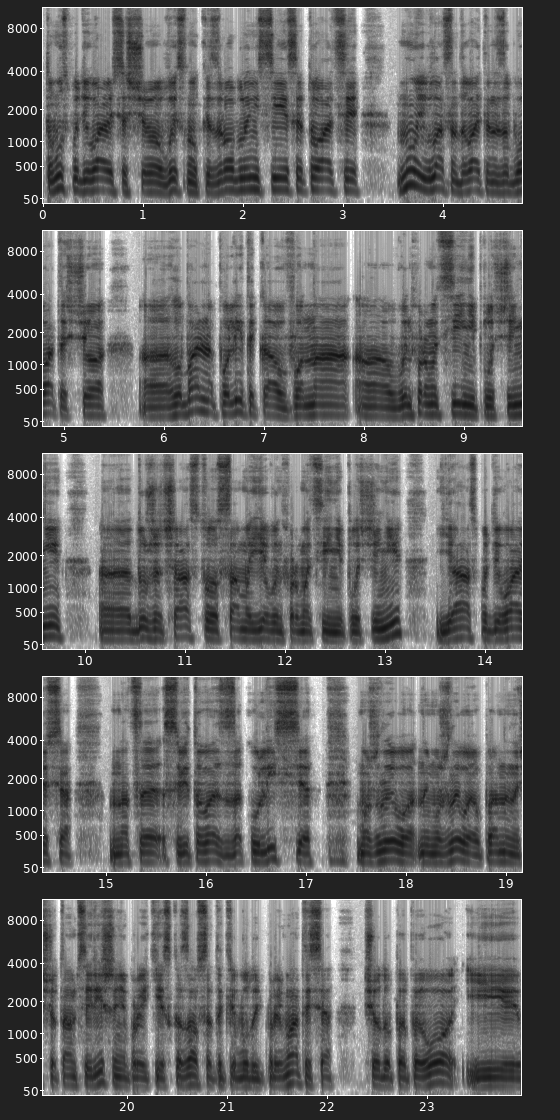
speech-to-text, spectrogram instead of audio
Тому сподіваюся, що висновки зроблені з цієї ситуації. Ну і власне давайте не забувати, що е, глобальна політика вона е, в інформаційній площині дуже часто саме є в інформаційній площині. Я сподіваюся на це світове закулісся. Можливо, неможливо. Я впевнений, що там ці рішення, про які я сказав, все таки будуть прийматися щодо ППО і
